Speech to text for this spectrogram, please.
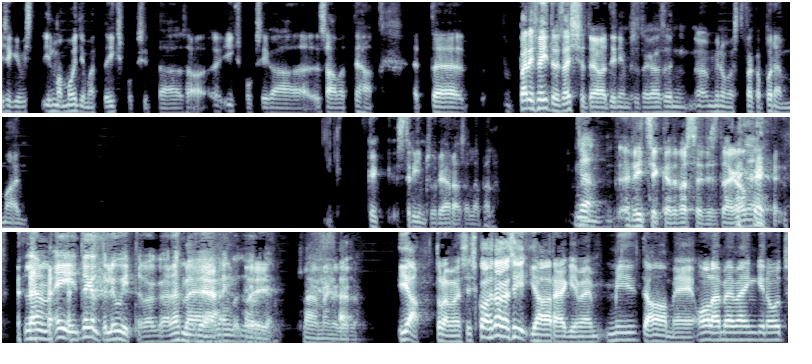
isegi vist ilma modimata Xbox'ita, Xbox'iga saavad teha. et päris veidraid asju teevad inimesed, aga see on minu meelest väga põnev maailm. kõik stream suri ära selle peale Mm, ritsikad vastased, aga okei. Okay.. Läheme, ei, tegelikult oli huvitav, aga lähme mängude juurde. Läheme mängude juurde. ja tuleme siis kohe tagasi ja räägime, mida me oleme mänginud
